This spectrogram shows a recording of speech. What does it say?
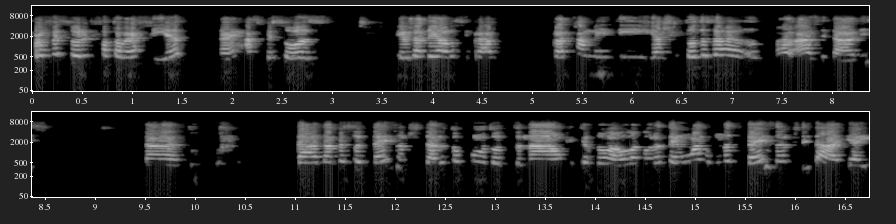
professora de fotografia. Né? As pessoas. Eu já dei aula assim, para praticamente, acho que todas a, a, as idades da, do, da, da pessoa de 10 anos de idade, eu estou na aula que eu dou aula, agora eu tenho uma aluna de 10 anos de idade. Aí,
